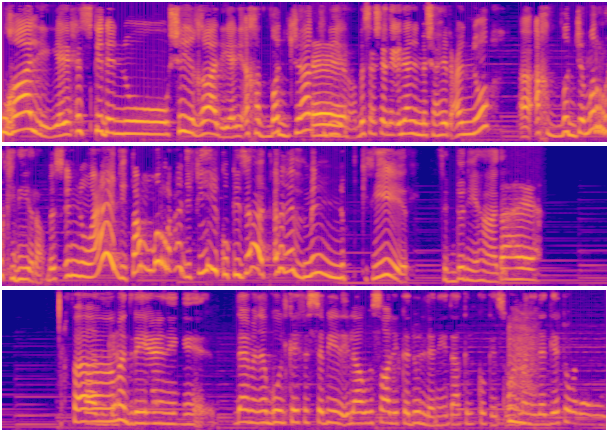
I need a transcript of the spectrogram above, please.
وغالي يعني احس كده إنه شيء غالي يعني أخذ ضجة إيه. كبيرة. بس عشان إعلان المشاهير عنه آه، أخذ ضجة مرة كبيرة. بس إنه عادي طعم مرة عادي فيه كوكيزات اغلى منه بكثير في الدنيا هذه. صحيح. فما أدري يعني دائما أقول كيف السبيل إلى وصالك دلني ذاك الكوكيز. ماني لقيته ولا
